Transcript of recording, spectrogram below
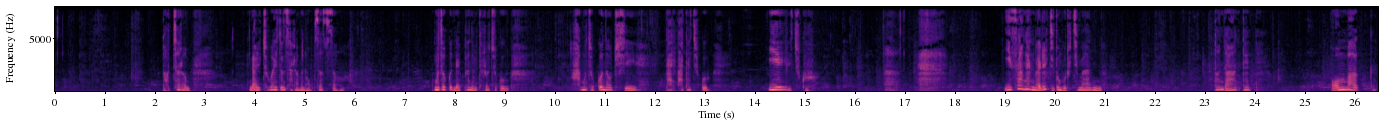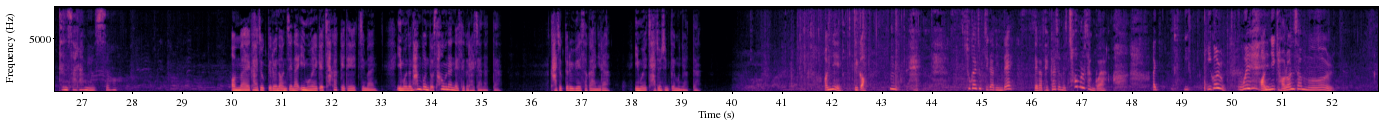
너처럼 날 좋아해준 사람은 없었어. 무조건 내 편을 들어주고 아무 조건 없이 날 받아주고 이해해주고 이상한 말일지도 모르지만 넌 나한테 엄마 같은 사람이었어. 엄마의 가족들은 언제나 이모에게 차갑게 대했지만 이모는 한 번도 서운한 내색을 하지 않았다. 가족들을 위해서가 아니라 이모의 자존심 때문이었다. 언니, 이거. 음. 소가죽 지갑인데 내가 백화점에서 처음으로 산 거야. 아, 이, 이걸 왜? 언니 결혼 선물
